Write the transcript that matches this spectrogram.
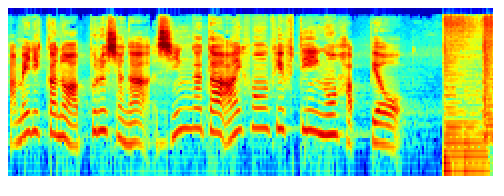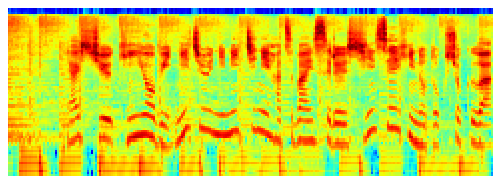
アメリカのアップル社が新型 iPhone15 を発表来週金曜日22日に発売する新製品の特色は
